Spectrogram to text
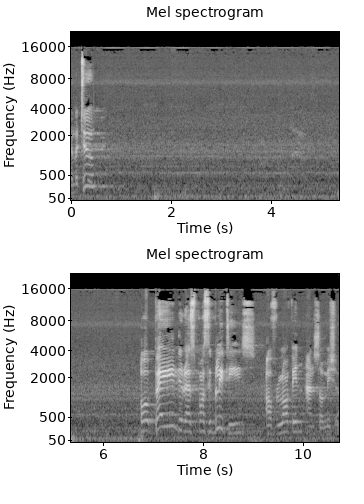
Number two, obeying the responsibilities of loving and submission.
